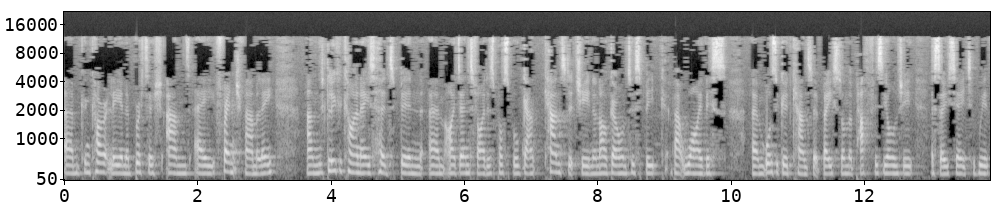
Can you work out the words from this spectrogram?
um, concurrently in a British and a French family. And glucokinase had been um, identified as a possible candidate gene, and I'll go on to speak about why this um, was a good candidate based on the pathophysiology associated with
